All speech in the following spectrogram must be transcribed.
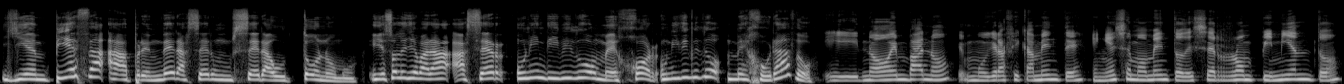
y empieza a aprender a ser un ser autónomo. Y eso le llevará a ser un individuo mejor, un individuo mejorado. Y no en vano, muy gráficamente, en ese momento de ese rompimiento,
